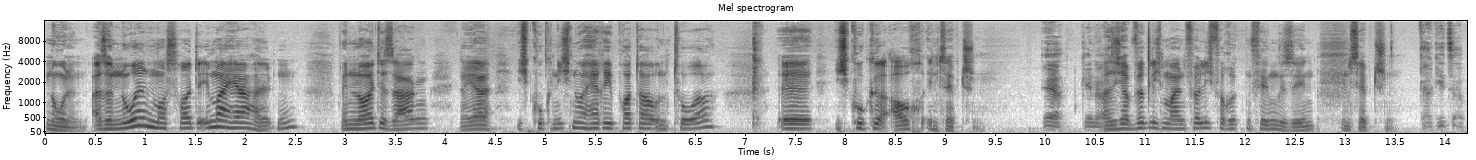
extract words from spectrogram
Nolan. Also Nolan muss heute immer herhalten, wenn Leute sagen, naja, ich gucke nicht nur Harry Potter und Thor, äh, ich gucke auch Inception. Ja, genau. Also ich habe wirklich mal einen völlig verrückten Film gesehen, Inception. Da geht's ab.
